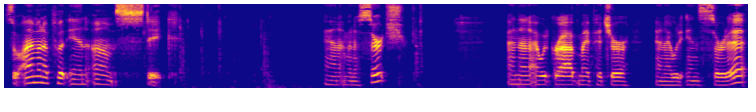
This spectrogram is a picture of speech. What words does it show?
So I'm gonna put in um, steak. And I'm gonna search. And then I would grab my picture and I would insert it.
